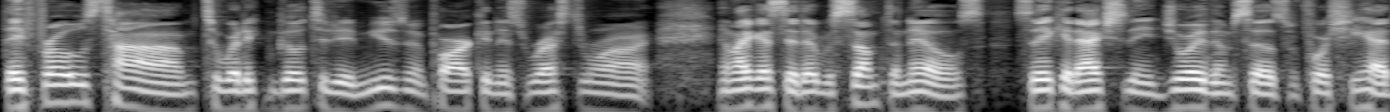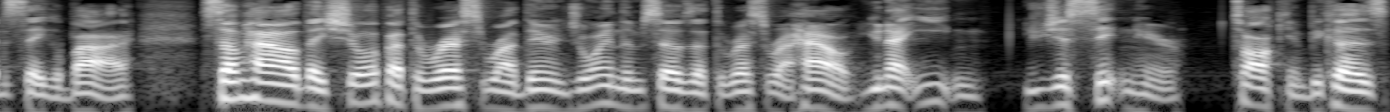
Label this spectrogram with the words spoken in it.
they froze time to where they can go to the amusement park and this restaurant. And like I said there was something else so they could actually enjoy themselves before she had to say goodbye. Somehow they show up at the restaurant. They're enjoying themselves at the restaurant. How? You're not eating. You're just sitting here talking because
